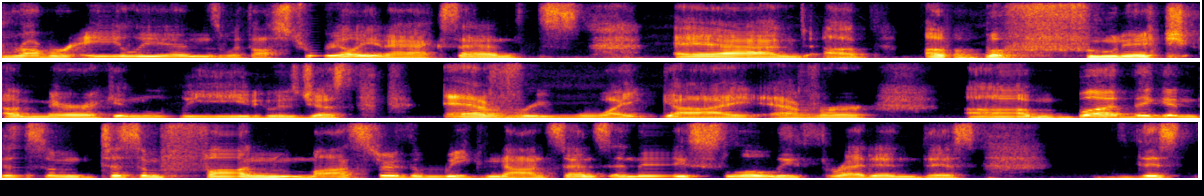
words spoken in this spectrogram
rubber aliens with Australian accents and uh, a buffoonish American lead who is just every white guy ever. Um, but they get into some to some fun monster of the week nonsense, and they slowly thread in this this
